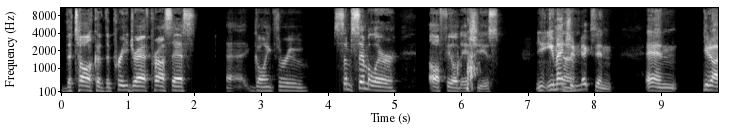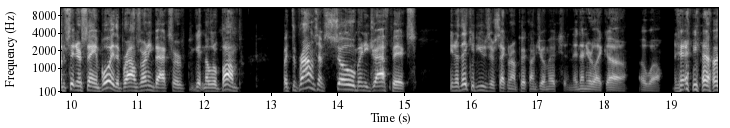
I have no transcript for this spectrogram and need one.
the talk of the pre-draft process, uh, going through some similar off-field issues. You, you mentioned Uh, Mixon, and you know I'm sitting there saying, "Boy, the Browns running backs are getting a little bump," but the Browns have so many draft picks. You know they could use their second round pick on Joe Mixon, and then you're like, "Oh, oh well." you know,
